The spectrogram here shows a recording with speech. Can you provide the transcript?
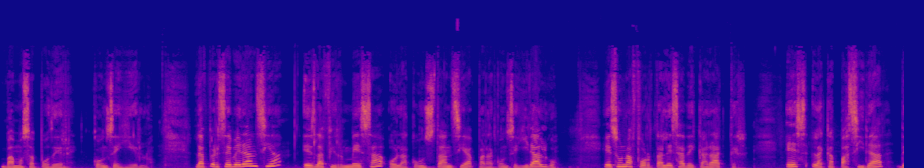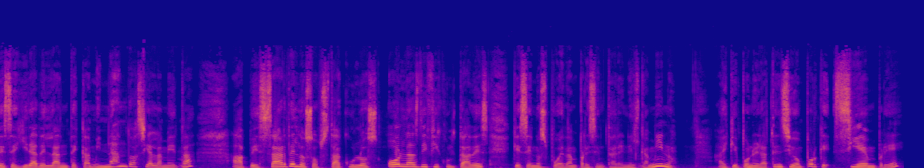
vamos a poder conseguirlo. La perseverancia es la firmeza o la constancia para conseguir algo. Es una fortaleza de carácter. Es la capacidad de seguir adelante caminando hacia la meta a pesar de los obstáculos o las dificultades que se nos puedan presentar en el camino. Hay que poner atención porque siempre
